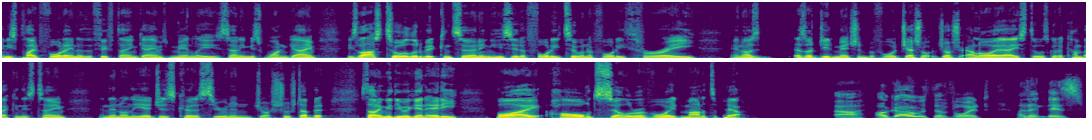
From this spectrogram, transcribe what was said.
and he's played 14 of the 15 games. Manly, he's only missed one game. His last two a little bit concerning. He's hit a 42 and a 43. And as, as I did mention before, Josh, Josh still has got to come back in this team. And then on the edges, Curtis Sironen and Josh Schuster. But starting with you again, Eddie. Buy, hold, sell, or avoid Martin Taupau. Uh, I'll go with the void. I think there's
